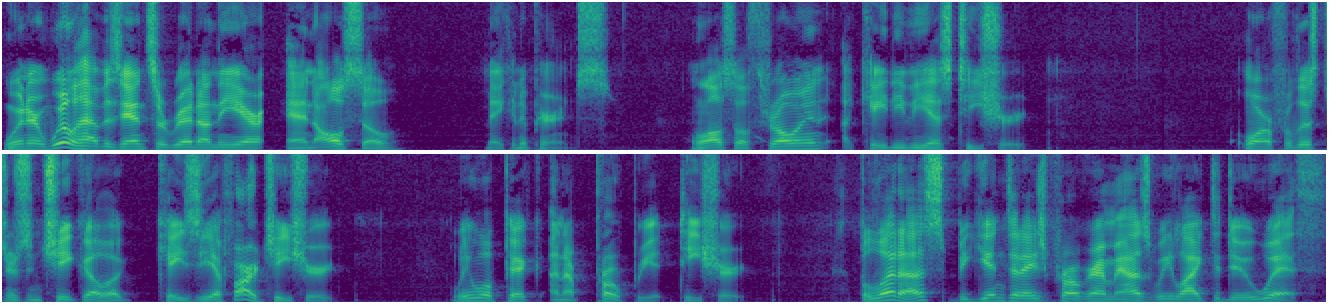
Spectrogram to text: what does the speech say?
Winner will have his answer read on the air and also make an appearance. We'll also throw in a KDVS t shirt. Or for listeners in Chico, a KZFR t shirt. We will pick an appropriate t shirt. But let us begin today's program as we like to do with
